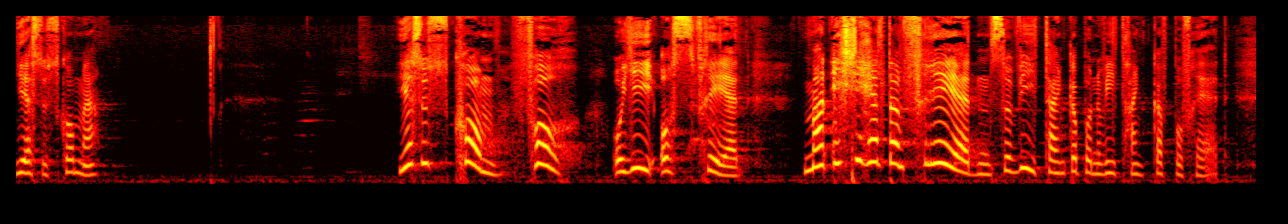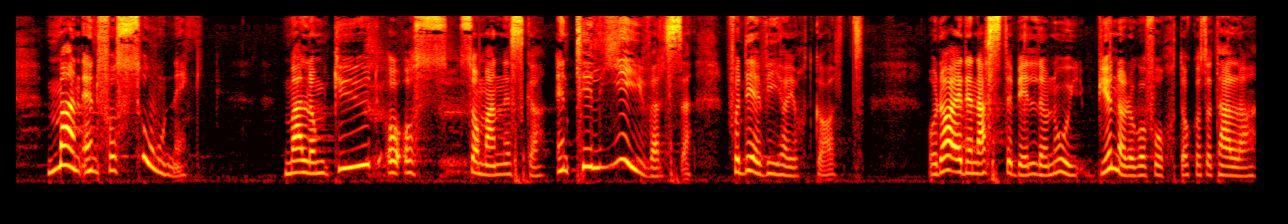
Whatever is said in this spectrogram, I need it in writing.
Jesus kom med. Jesus kom for å gi oss fred, men ikke helt den freden som vi tenker på når vi tenker på fred, men en forsoning mellom Gud og oss som mennesker. En tilgivelse for det vi har gjort galt. Og Da er det neste bildet, og nå begynner det å gå fort. dere som teller.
